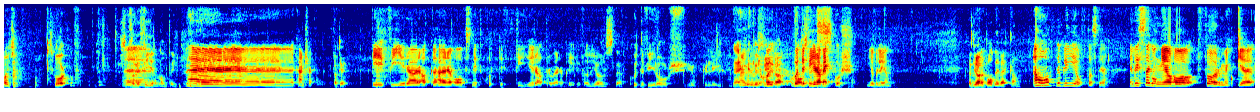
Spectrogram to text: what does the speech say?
Oj, Skål! Som, som vi Eh. firar någonting. Eh, kanske. Okej. Vi firar att det här är avsnitt 74 tror jag det blir i full. Just det. 74 års jubileum. Nej, Nej, 74 74 avsnitt. veckors jubileum. Ja, Du gör en podd i veckan. Ja, det blir ju oftast det. Vissa gånger jag har för mycket...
